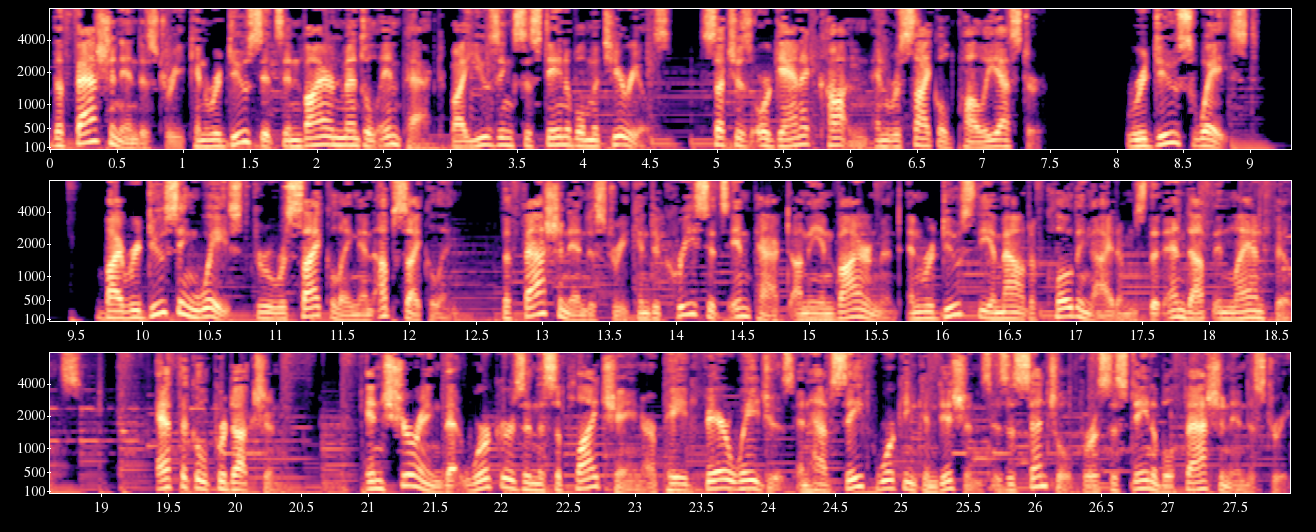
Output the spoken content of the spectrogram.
The fashion industry can reduce its environmental impact by using sustainable materials, such as organic cotton and recycled polyester. Reduce waste. By reducing waste through recycling and upcycling, the fashion industry can decrease its impact on the environment and reduce the amount of clothing items that end up in landfills. Ethical production. Ensuring that workers in the supply chain are paid fair wages and have safe working conditions is essential for a sustainable fashion industry.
